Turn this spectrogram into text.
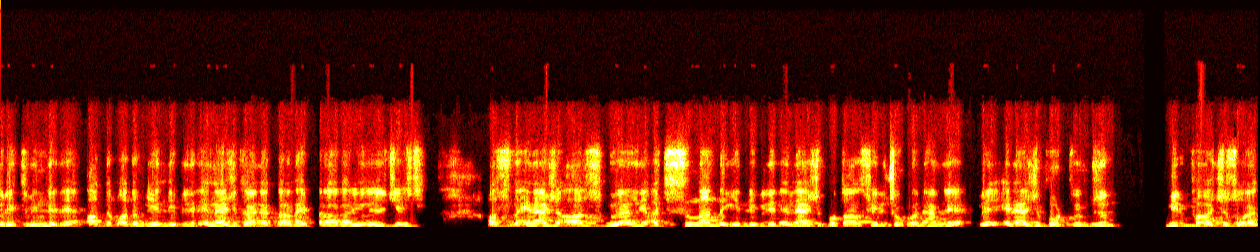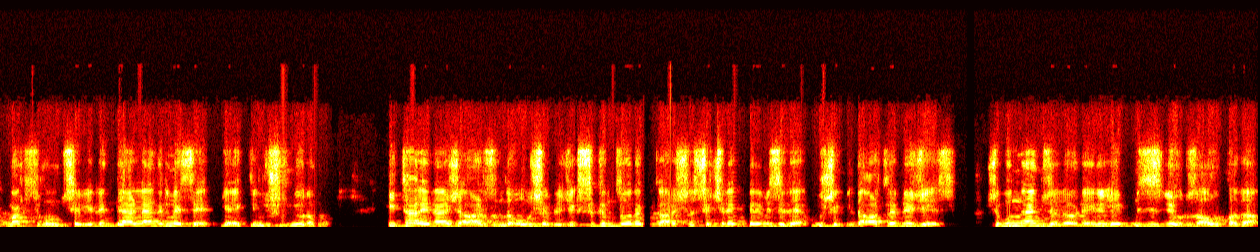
üretiminde de adım adım yenilebilir enerji kaynaklarına hep beraber yöneleceğiz. Aslında enerji az güvenliği açısından da yenilebilir enerji potansiyeli çok önemli ve enerji portföyümüzün bir parçası olarak maksimum seviyede değerlendirilmesi gerektiğini düşünüyorum. İthal enerji arzında oluşabilecek sıkıntılara karşı seçeneklerimizi de bu şekilde artırabileceğiz. İşte bunun en güzel örneğini hepimiz izliyoruz Avrupa'da.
